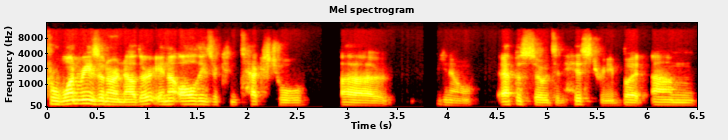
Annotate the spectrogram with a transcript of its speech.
for one reason or another, and all these are contextual. Uh, you know episodes in history, but um,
